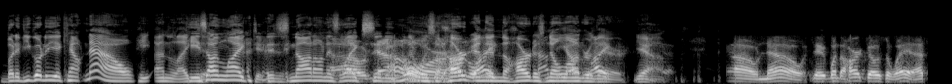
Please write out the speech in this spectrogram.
but if you go to the account now, He unliked he's it. unliked it. It is not on his oh, likes no. anymore. It was a heart, and then the heart is Not no the longer unliked. there. yeah. Oh no! When the heart goes away, that's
